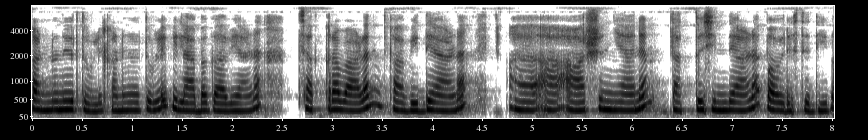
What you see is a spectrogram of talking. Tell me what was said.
കണ്ണുനീർ തുള്ളി. കണ്ണുനീർ തുള്ളി വിലാപകാവ്യമാണ് ചക്രവാളം കവിതയാണ് ആർഷജ്ഞാനം തത്വചിന്തയാണ് പൗരസ്ഥിതീപ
